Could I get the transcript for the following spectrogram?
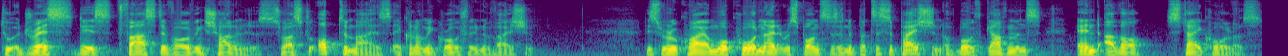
to address these fast evolving challenges so as to optimize economic growth and innovation. This will require more coordinated responses and the participation of both governments and other stakeholders.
